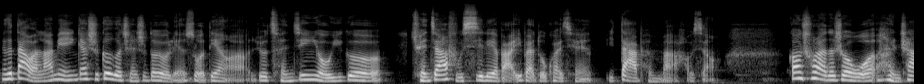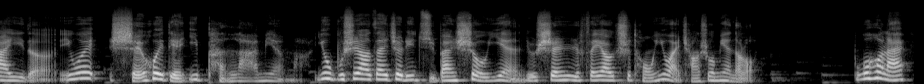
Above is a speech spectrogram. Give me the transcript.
那个大碗拉面应该是各个城市都有连锁店啊，就曾经有一个全家福系列吧，一百多块钱一大盆吧，好像。刚出来的时候我很诧异的，因为谁会点一盆拉面嘛？又不是要在这里举办寿宴，就生日非要吃同一碗长寿面的喽。不过后来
